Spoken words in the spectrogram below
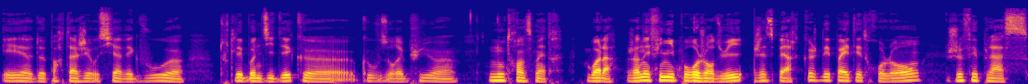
et de partager aussi avec vous euh, toutes les bonnes idées que, vous aurez pu nous transmettre. Voilà, j'en ai fini pour aujourd'hui. J'espère que je n'ai pas été trop long. Je fais place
